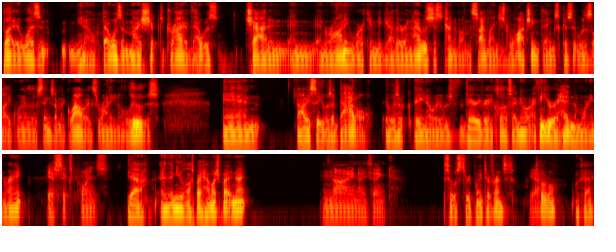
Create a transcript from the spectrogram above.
But it wasn't, you know, that wasn't my ship to drive. That was Chad and, and, and Ronnie working together. And I was just kind of on the sideline, just watching things because it was like one of those things. I'm like, wow, is Ronnie going to lose? And obviously it was a battle. It was a, you know, it was very, very close. I know, I think you were ahead in the morning, right? Yeah, six points. Yeah. And then you lost by how much by night? Nine, I think. So it was three point difference yeah. total. Okay.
